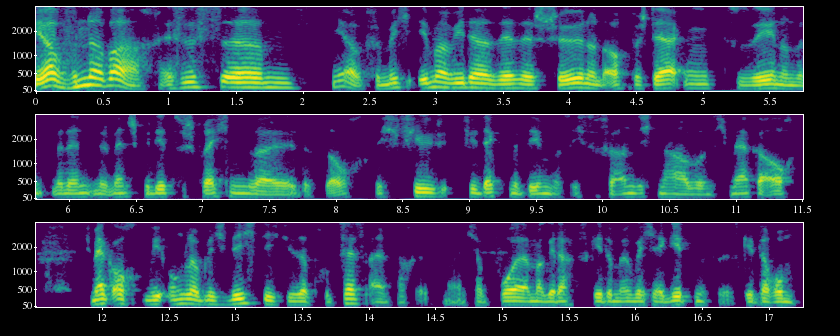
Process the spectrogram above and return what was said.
Ja, wunderbar. Es ist ähm, ja, für mich immer wieder sehr, sehr schön und auch bestärkend zu sehen und mit, mit, mit Menschen wie dir zu sprechen, weil das auch sich viel, viel deckt mit dem, was ich so für Ansichten habe. Und ich merke auch, ich merke auch, wie unglaublich wichtig dieser Prozess einfach ist. Ne? Ich habe vorher immer gedacht, es geht um irgendwelche Ergebnisse. Es geht darum,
